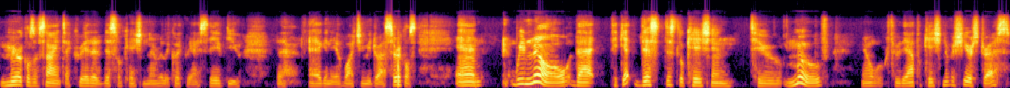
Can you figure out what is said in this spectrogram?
miracles of science, I created a dislocation and really quickly I saved you the agony of watching me draw circles. And we know that to get this dislocation to move, you know, through the application of a shear stress,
